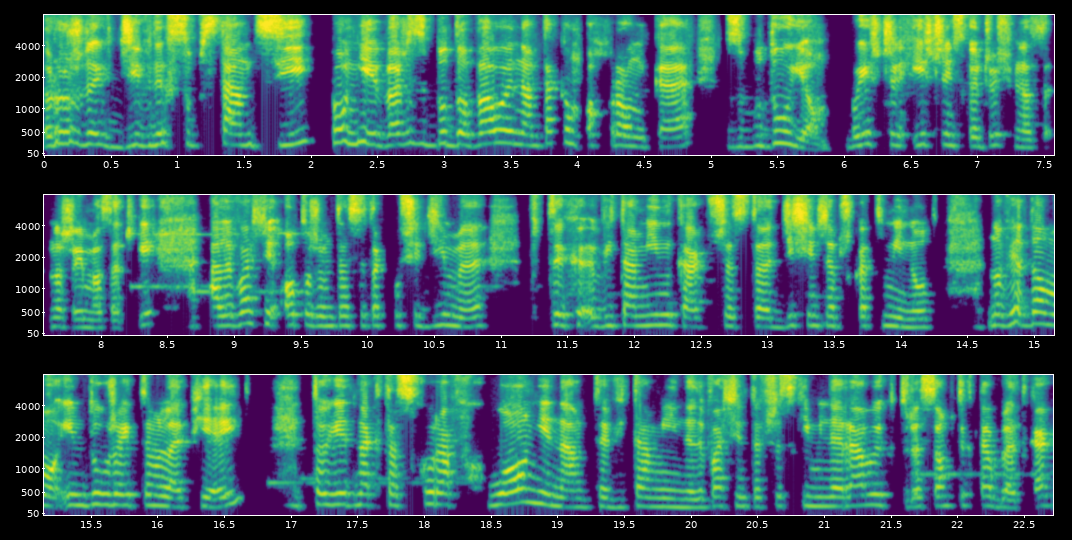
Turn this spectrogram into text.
różnych dziwnych substancji, ponieważ zbudowały nam taką ochronkę, zbudują, bo jeszcze, jeszcze nie skończyliśmy nas, naszej maseczki, ale właśnie o to, że my teraz tak posiedzimy w tych witaminkach przez te 10 na przykład minut, no wiadomo, im dłużej, tym lepiej, to jednak ta skóra wchłonie nam te witaminy, właśnie te wszystkie minerały, które są w tych tabletkach,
